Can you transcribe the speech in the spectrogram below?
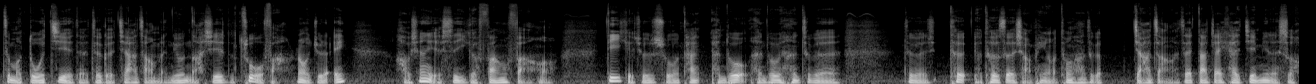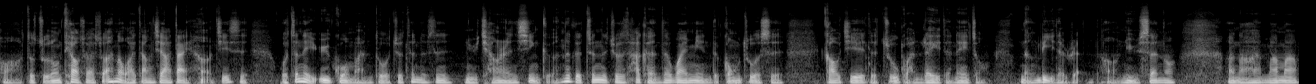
这么多届的这个家长们有哪些的做法，让我觉得，哎，好像也是一个方法哈。第一个就是说，他很多很多这个这个特有特色的小朋友，通常这个。家长啊，在大家一开始见面的时候啊，都主动跳出来说：“啊，那我还当家带哈。”其实我真的也遇过蛮多，就真的是女强人性格，那个真的就是她可能在外面的工作是高阶的主管类的那种能力的人哈，女生哦啊，然后妈妈，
